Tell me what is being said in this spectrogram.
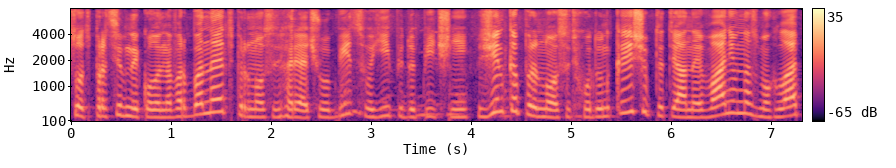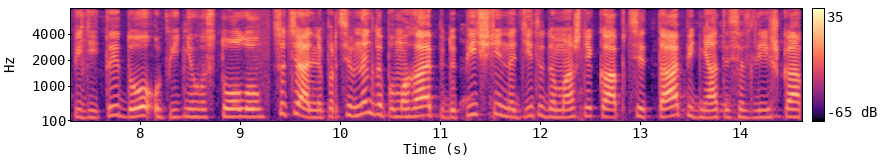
Соцпрацівник Олена Варбанець приносить гарячий обід своїй підопічній. Жінка приносить ходунки, щоб Тетяна Іванівна змогла підійти до обіднього столу. Соціальний працівник допомагає підопічній надіти домашні капці та піднятися з ліжка.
